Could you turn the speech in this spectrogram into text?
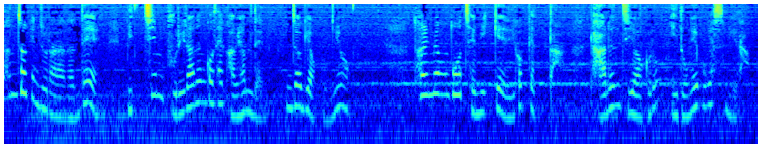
흔적인 줄 알았는데 미친 불이라는 것에 감염된 흔적이었군요. 설명도 재밌게 읽었겠다. 다른 지역으로 이동해 보겠습니다.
